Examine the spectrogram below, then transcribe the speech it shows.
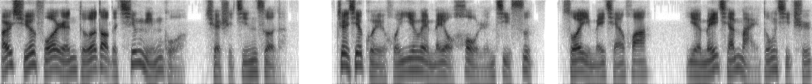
而学佛人得到的清明果却是金色的。这些鬼魂因为没有后人祭祀，所以没钱花，也没钱买东西吃，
